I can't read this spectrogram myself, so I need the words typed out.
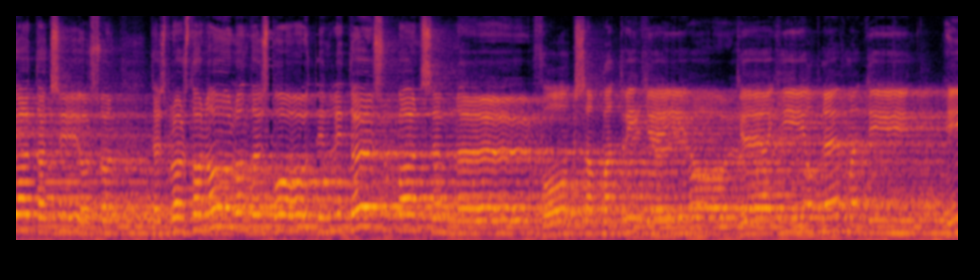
καταξίωσον, τες προς τον όλων δεσπότην λυτέσου παν σεμνεύ. Δόξα Πατρί και Υιό και Αγίο Πνεύματι, ή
